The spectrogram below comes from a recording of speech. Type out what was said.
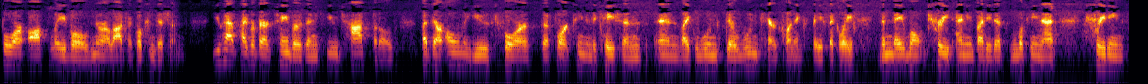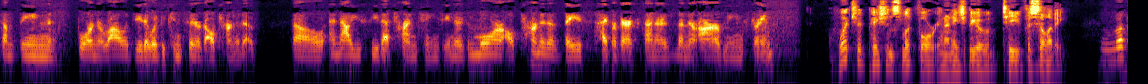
for off-label neurological conditions. You have hyperbaric chambers in huge hospitals, but they're only used for the 14 indications and like wound, they're wound care clinics basically. And they won't treat anybody that's looking at treating something for neurology that would be considered alternative. So, and now you see that trend changing. There's more alternative-based hyperbaric centers than there are mainstream. What should patients look for in an HBOT facility? Look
